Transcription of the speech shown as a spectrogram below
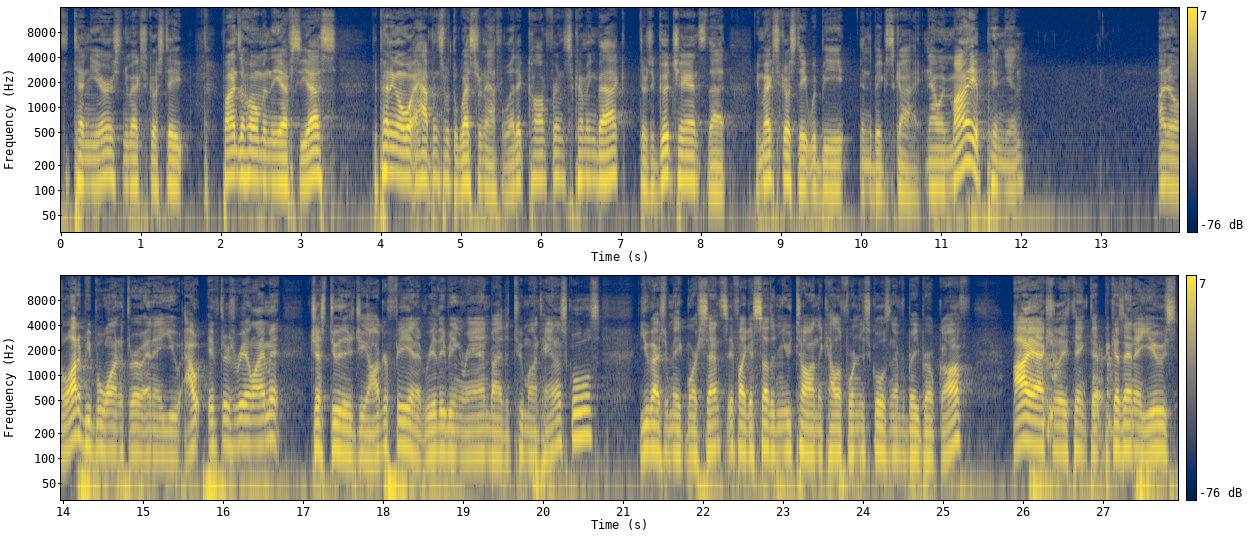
to ten years, New Mexico State finds a home in the FCS. Depending on what happens with the Western Athletic Conference coming back, there's a good chance that New Mexico State would be in the big sky. Now, in my opinion, I know a lot of people want to throw NAU out if there's realignment, just due to the geography and it really being ran by the two Montana schools. You guys would make more sense if, like, a Southern Utah and the California schools and everybody broke off. I actually think that because NAU's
